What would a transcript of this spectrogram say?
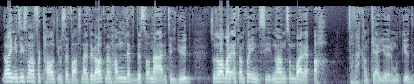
Det var ingenting som hadde fortalt Josef hva som er rett og galt, men han levde så nære til Gud. Så det var bare et eller annet på innsiden han som bare ah, Det der kan ikke jeg gjøre mot Gud.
